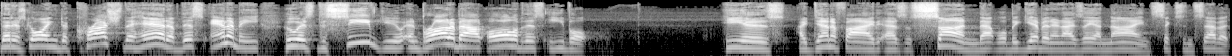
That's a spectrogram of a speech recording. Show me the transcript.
that is going to crush the head of this enemy who has deceived you and brought about all of this evil. He is identified as a son that will be given in Isaiah 9, 6 and 7.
